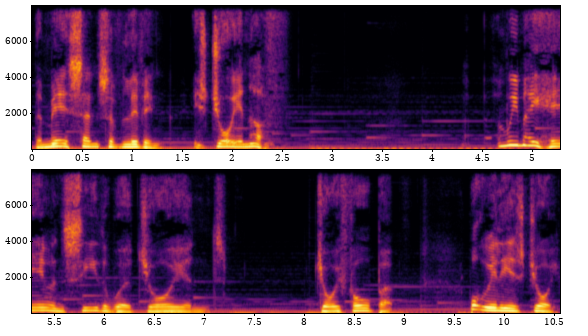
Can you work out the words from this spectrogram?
The mere sense of living is joy enough. And we may hear and see the word joy and joyful, but what really is joy?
